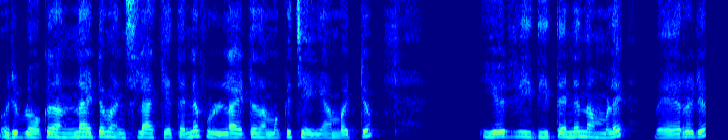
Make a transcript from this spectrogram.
ഒരു ബ്ലോക്ക് നന്നായിട്ട് മനസ്സിലാക്കിയാൽ തന്നെ ഫുള്ളായിട്ട് നമുക്ക് ചെയ്യാൻ പറ്റും. ഈ ഒരു രീതിയിൽ തന്നെ നമ്മൾ വേറൊരു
